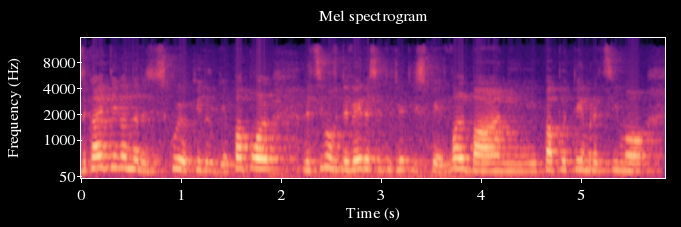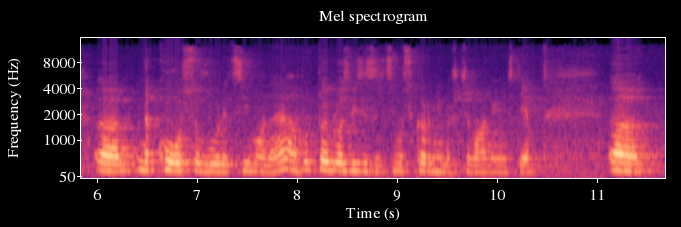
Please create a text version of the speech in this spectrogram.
Zakaj tega ne raziskujejo kje drugje? Pa pol, recimo v 90-ih letih spet v Albaniji, pa potem recimo um, na Kosovu, recimo, ne? ampak to je bilo v zvezi z recimo skrnim maščevanjem in s tem. Um,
